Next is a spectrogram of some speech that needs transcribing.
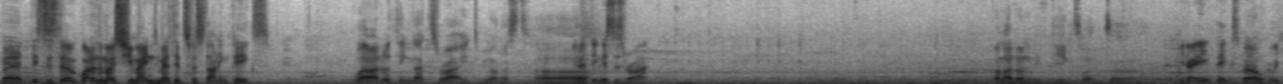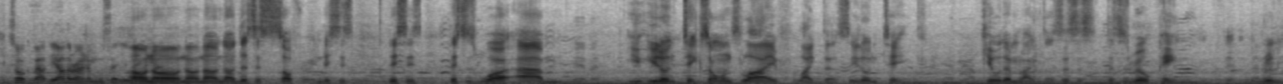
But this is the one of the most humane methods for stunning pigs. Well, I don't think that's right, to be honest. Uh, You don't think this is right? Well, I don't eat pigs, but. Uh, You don't eat pigs, but we can talk about the other animals that you Oh eat. no, no, no, no! This is suffering. This is, this is, this is what um, you, you don't take someone's life like this. You don't take, kill them like this. This is this is real pain, really.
